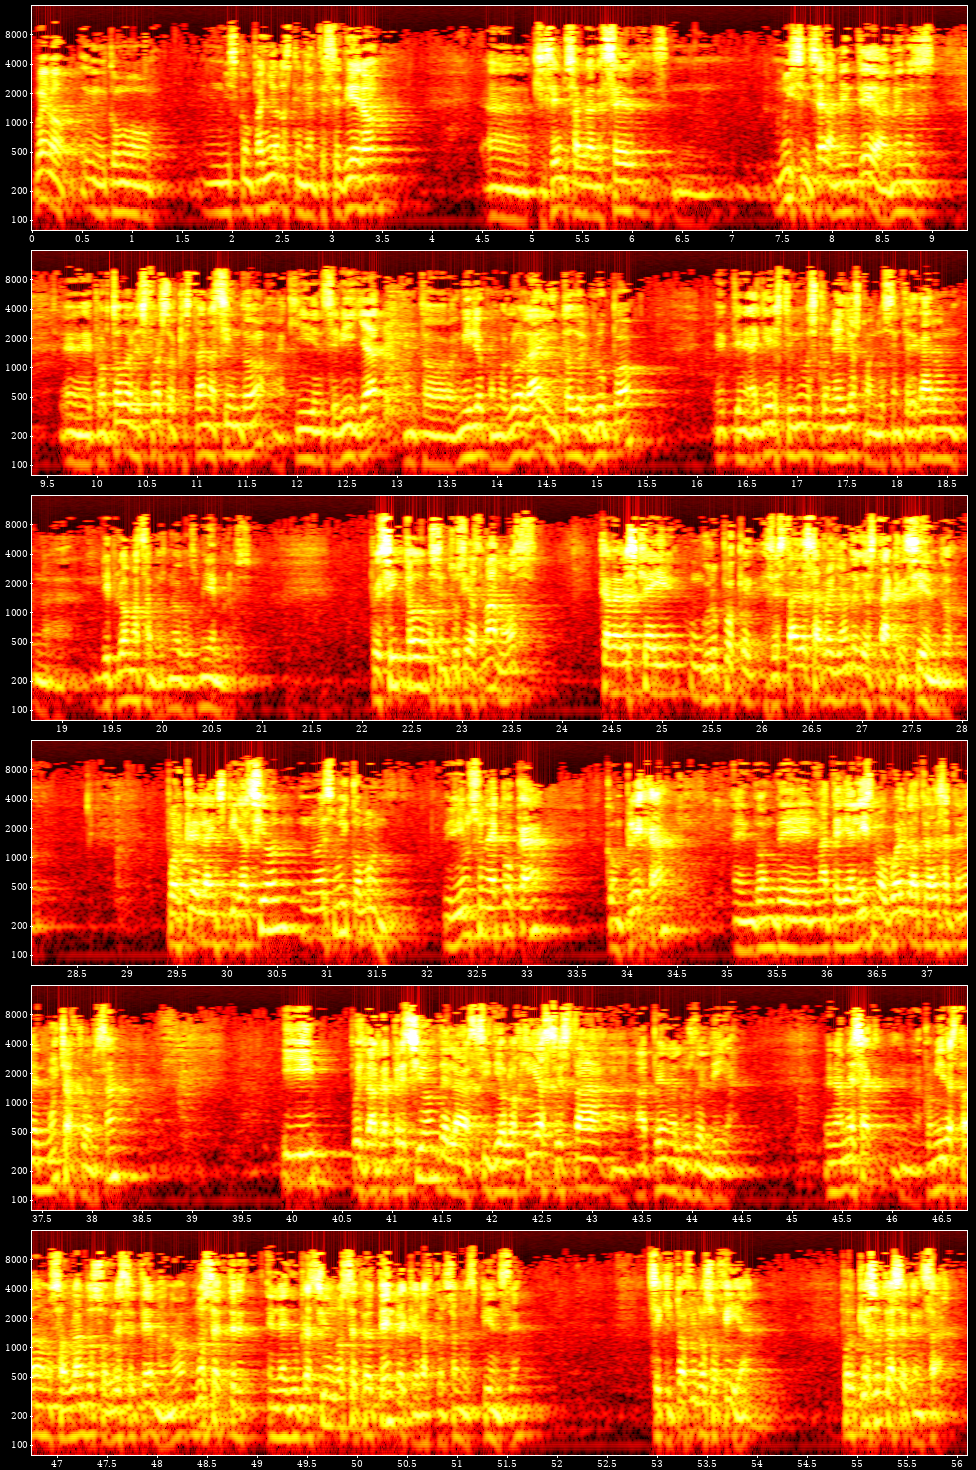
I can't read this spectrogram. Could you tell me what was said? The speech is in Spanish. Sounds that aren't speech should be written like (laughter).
Bueno, eh, como mis compañeros que me antecedieron, eh, quisiéramos agradecer mm, muy sinceramente, al menos eh, por todo el esfuerzo que están haciendo aquí en Sevilla, tanto Emilio como Lola y todo el grupo, que ayer estuvimos con ellos cuando se entregaron diplomas a los nuevos miembros. Pues sí, todos nos entusiasmamos cada vez que hay un grupo que se está desarrollando y está creciendo porque la inspiración no es muy común. Vivimos una época compleja en donde el materialismo vuelve otra vez a tener mucha fuerza y pues la represión de las ideologías está a, plena luz del día. En la mesa, en la comida estábamos hablando sobre ese tema, ¿no? no se, en la educación no se pretende que las personas piensen, se quitó filosofía, porque eso te hace pensar.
